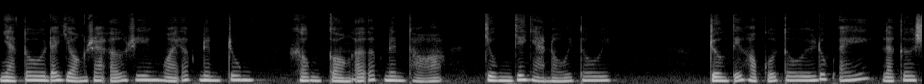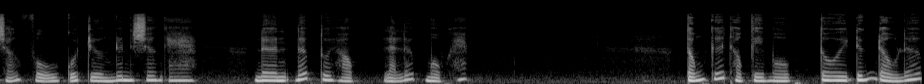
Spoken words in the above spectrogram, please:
nhà tôi đã dọn ra ở riêng ngoài ấp Ninh Trung, không còn ở ấp Ninh Thọ, chung với nhà nội tôi. Trường tiểu học của tôi lúc ấy là cơ sở phụ của trường Ninh Sơn A, nên lớp tôi học là lớp 1H. Tổng kết học kỳ 1, tôi đứng đầu lớp.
